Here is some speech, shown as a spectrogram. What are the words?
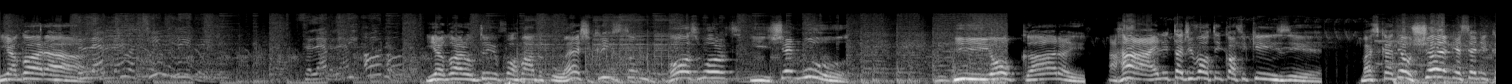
E agora? E agora um trio formado por Ash Crimson, Oswald e Shenwu. E ó o cara aí. Ahá, ele tá de volta em KOF 15. Mas cadê o Shang SNK?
